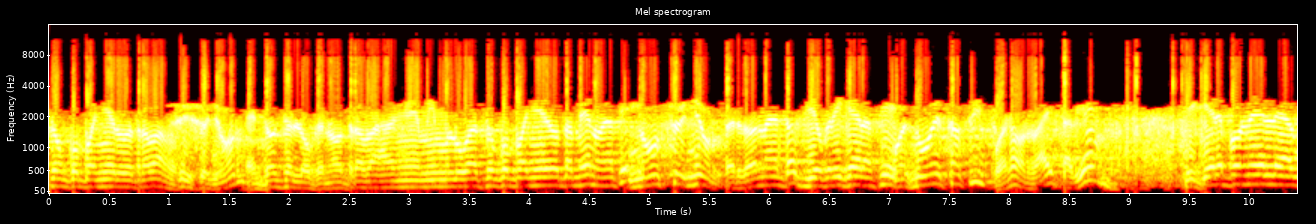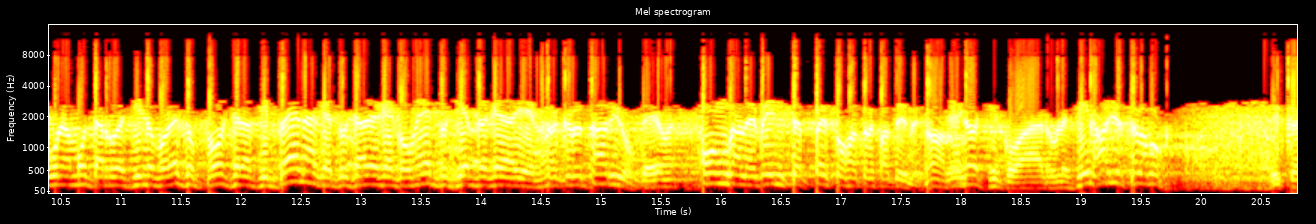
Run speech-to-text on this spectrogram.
son compañeros de trabajo. Sí, señor. Entonces los que no trabajan en el mismo lugar son compañeros también, ¿no es así? No, señor. Perdona, entonces yo creí que era así. Pues no es así. Bueno, right, está bien. Si quiere ponerle alguna multa a Rudecindo por eso, pónsela sin pena, que tú sabes que con esto siempre queda bien, ¿no? Secretario, póngale 20 pesos a Tres Patines. No, a mí no, chico, a Rudecindo. Cállese la boca. ¿Y qué,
